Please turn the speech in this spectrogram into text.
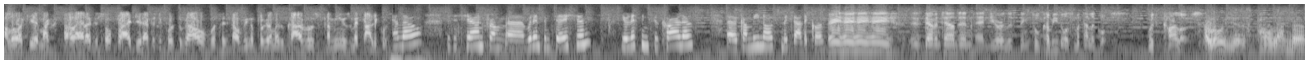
Alô, aqui é Max Galera de Soulfly, direto de Portugal. Você está ouvindo o programa do Carlos Caminhos Metálicos. Hello, this is Sharon from uh, Within Temptation. You're listening to Carlos uh, Caminos Metálicos. Hey, hey, hey, hey, this is Devin Townsend, and you're listening to Caminos Metálicos with Carlos. Hallo, hier ist Paul Lander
